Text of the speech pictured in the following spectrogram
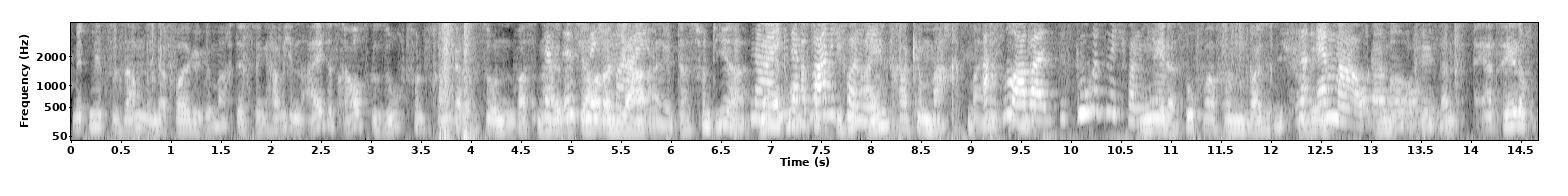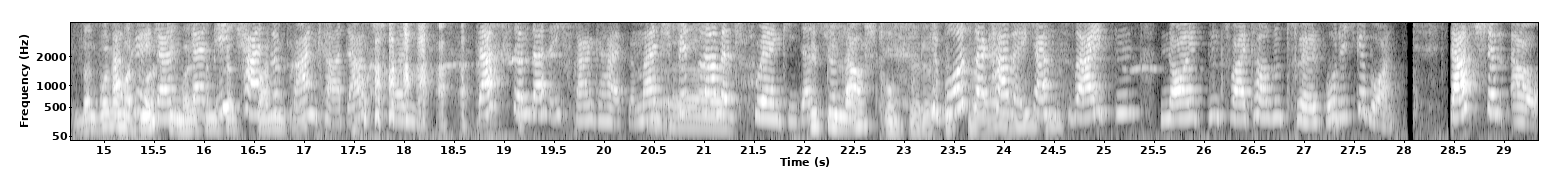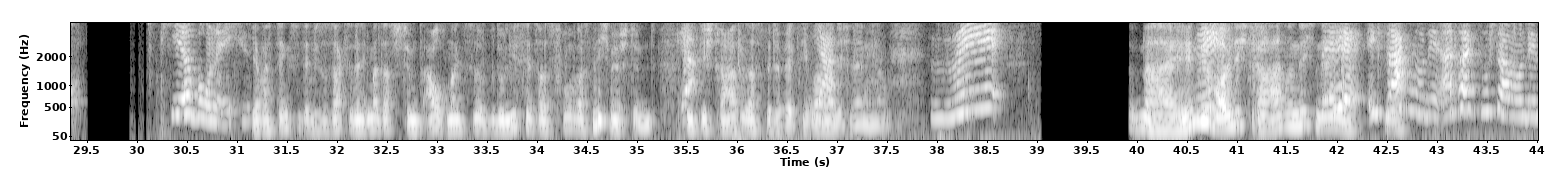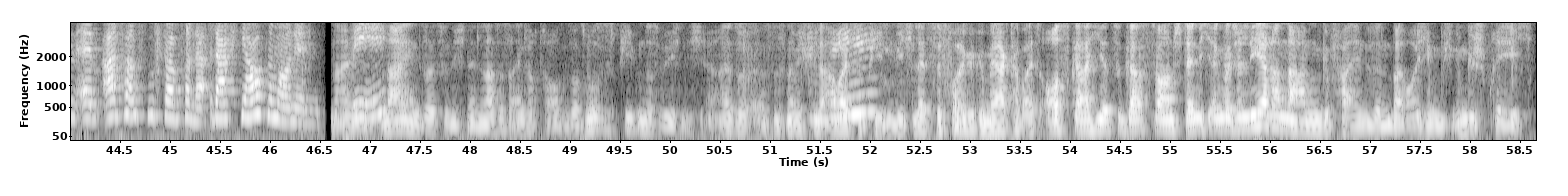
mit mir zusammen in der Folge gemacht. Deswegen habe ich ein altes rausgesucht von Franka. Das ist so ein, was, ein Das halbes Jahr oder ein Jahr meins. alt. Das ist von dir. Nein, naja, du das hast war doch nicht diesen von mir. Eintrag gemacht, meine Ach so, aber das Buch ist nicht von mir. Nee, das Buch war von, weiß ich nicht, von Na, wem? Emma oder Emma, so. okay. Dann erzähl doch, dann wollen wir mal Okay, durchgehen, weil das dann nämlich ganz ich heiße spannend ist. Franka, das stimmt. das stimmt, dass ich Franke heiße. Mein Spitzname ist Frankie, das Äh, Pippi stimmt auch. Langstrumpf wäre der Geburtstag habe ich am 2.9.2012 wurde ich geboren. Das stimmt auch. Hier wohne ich. Ja, was denkst du denn, wieso sagst du denn immer, das stimmt auch? Meinst du, du liest jetzt was vor, was nicht mehr stimmt? Ja. Gib die Straße, lass bitte weg, die wollen Ja. wir nicht nennen. W Nein, wir Nee. wollen die Straße nicht nennen. Nee, ich sag Anfangsbuchstaben und den ähm, Anfangsbuchstaben von der. Darf ich die Hausnummer nennen? Nein, W. nein, sollst du nicht nennen. Lass es einfach draußen. Sonst muss es piepen, das will ich nicht. Also es ist nämlich viel W. Arbeit zu piepen, wie ich letzte Folge gemerkt habe, als Oskar hier zu Gast war und ständig irgendwelche Lehrernamen gefallen sind bei euch im, im Gespräch.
